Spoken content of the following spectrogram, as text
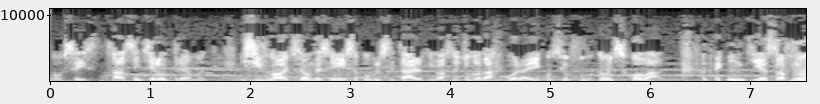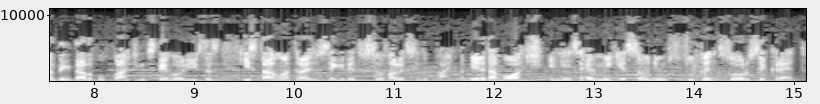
pra vocês só sentirem o drama. aqui. Steve Rogers é um desenhista publicitário que gosta de rodar por aí com seu furgão descolado. Até que um dia sofre um atentado por parte de uns terroristas que estavam atrás dos segredos do seu falecido pai. À beira da morte, ele recebe uma injeção de um super soro secreto,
